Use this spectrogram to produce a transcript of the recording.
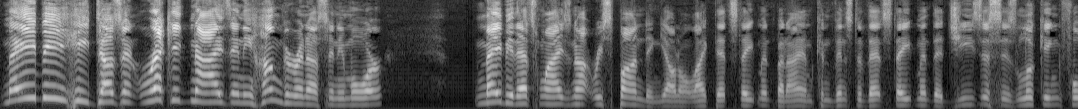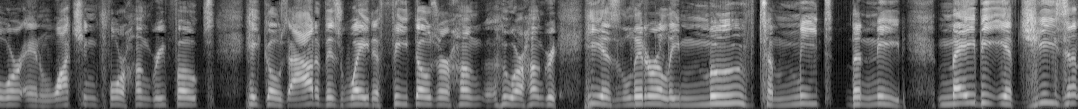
Maybe he doesn't recognize any hunger in us anymore. Maybe that's why he's not responding. Y'all don't like that statement, but I am convinced of that statement that Jesus is looking for and watching for hungry folks. He goes out of his way to feed those who are hungry. He is literally moved to meet the need. Maybe if Jesus,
